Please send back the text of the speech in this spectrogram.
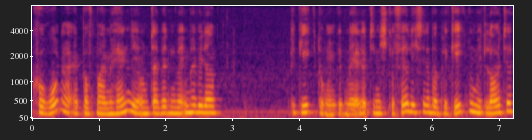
Corona-App auf meinem Handy und da werden mir immer wieder Begegnungen gemeldet, die nicht gefährlich sind, aber Begegnungen mit Leuten,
